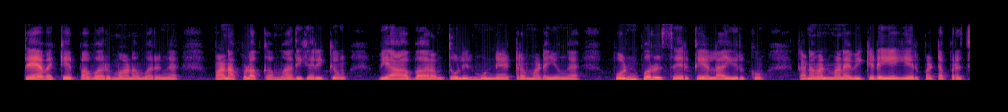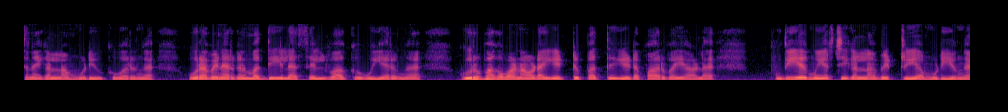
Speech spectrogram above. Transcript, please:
தேவைக்கேற்ப வருமானம் வருங்க. பணப்புழக்கம் அதிகரிக்கும். வியாபாரம் தொழில் முன்னேற்றம் அடையுங்க. பொன்பொருள் சேர்க்கையெல்லாம் இருக்கும். கணவன் மனைவிக்கிடையே ஏற்பட்ட பிரச்சனைகள்லாம் முடிவுக்கு வருங்க. உறவினர்கள் மத்தியில் செல்வாக்கு உயருங்க. குரு பகவானோட எட்டு பத்து இடப்பார்வையால் புதிய முயற்சிகள்லாம் வெற்றியாக முடியுங்க.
